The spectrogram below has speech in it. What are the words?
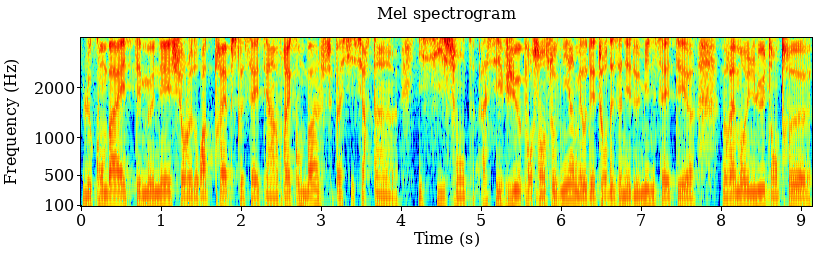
Le combat a été mené sur le droit de prêt parce que ça a été un vrai combat. Je ne sais pas si certains ici sont assez vieux pour s'en souvenir, mais au détour des années 2000, ça a été euh, vraiment une lutte entre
